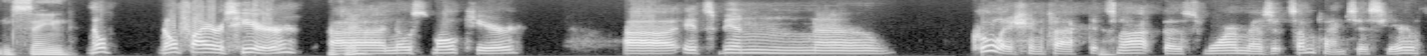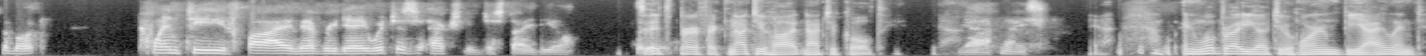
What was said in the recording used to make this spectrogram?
insane. No fires here, Okay. uh, no smoke here. Uh, it's been uh, coolish, in fact. It's not as warm as it sometimes is here. It's about 25 every day, which is actually just ideal. It's, it's perfect. Not too hot, not too cold. Yeah, Yeah. nice. Yeah. And what brought you out to Hornby Island?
